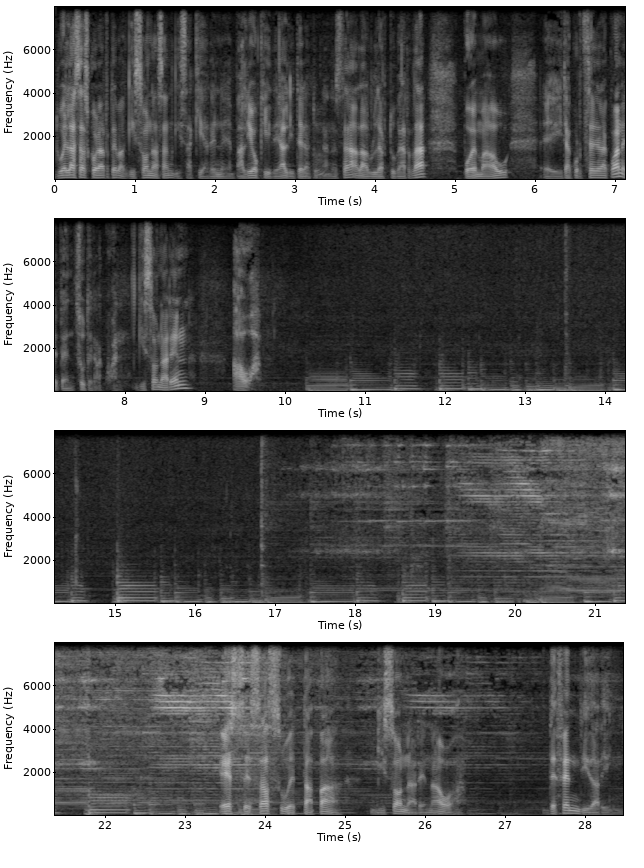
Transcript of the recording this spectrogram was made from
duela zaskor arte, ba, gizona zan, gizakiaren e, baliokidea literaturan, ez da? Ala ulertu behar da, poema hau e, irakurtzerakoan eta entzuterakoan. Gizonaren ahoa. Ez ezazu etapa gizonaren ahoa defendi dadin.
